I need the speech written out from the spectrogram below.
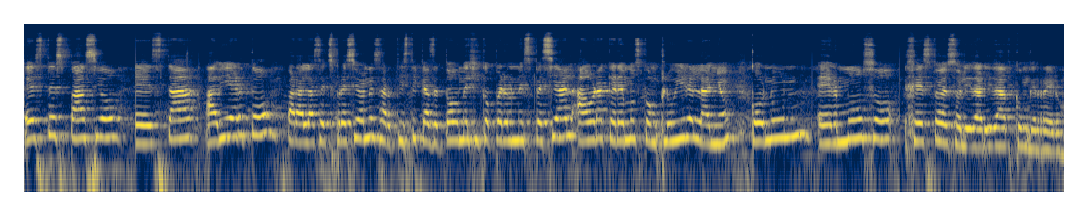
Este espacio está abierto para las expresiones artísticas de todo México, pero en especial ahora queremos concluir el año con un hermoso gesto de solidaridad con Guerrero.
